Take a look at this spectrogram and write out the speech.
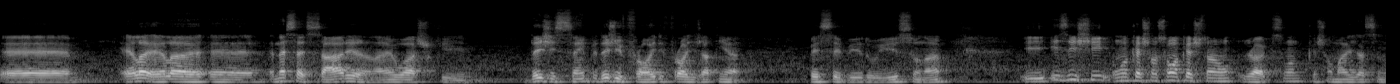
É, ela, ela é, é necessária, né? Eu acho que desde sempre, desde Freud, Freud já tinha percebido isso, né? E existe uma questão, só uma questão, Jacques, uma questão mais assim,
